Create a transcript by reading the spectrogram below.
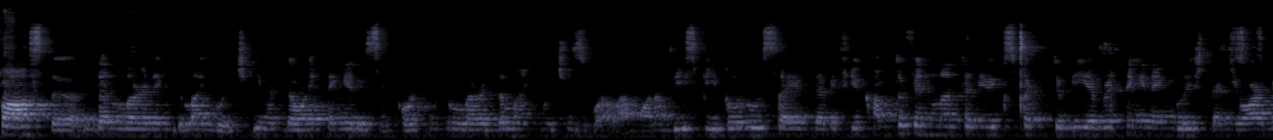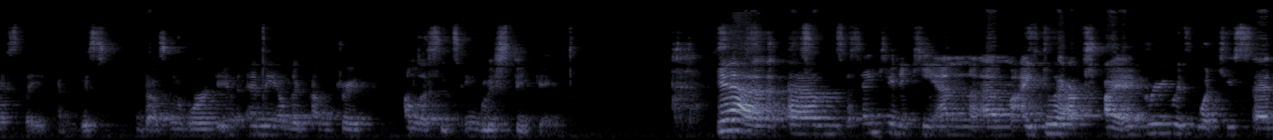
faster than learning the language, even though I think it is important to learn the language as well. I'm one of these people who say that if you come to Finland and you expect to be everything in English, then you are mistaken. This doesn't work in any other country unless it's English speaking. Yeah, um, thank you, Nikki. And um, I do actually, I agree with what you said.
